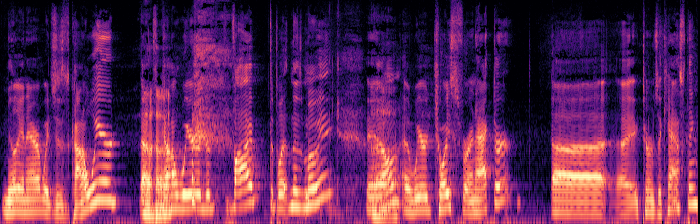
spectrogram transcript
millionaire, which is kind of weird. That's Uh-huh. kind of weird vibe to put in this movie. You know, Uh-huh. a weird choice for an actor uh, uh, in terms of casting.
